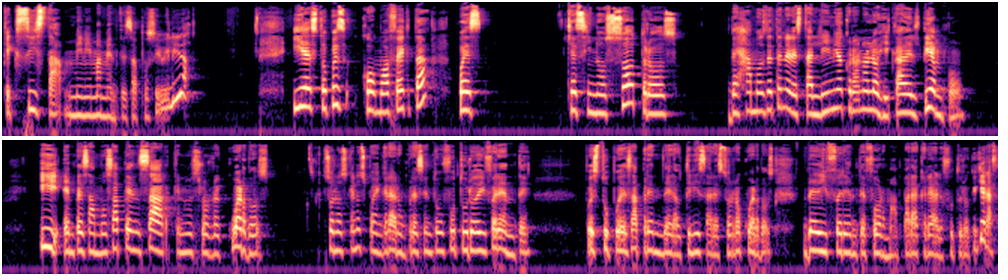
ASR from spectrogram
que exista mínimamente esa posibilidad. Y esto pues, ¿cómo afecta? Pues que si nosotros dejamos de tener esta línea cronológica del tiempo y empezamos a pensar que nuestros recuerdos son los que nos pueden crear un presente o un futuro diferente, pues tú puedes aprender a utilizar estos recuerdos de diferente forma para crear el futuro que quieras.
